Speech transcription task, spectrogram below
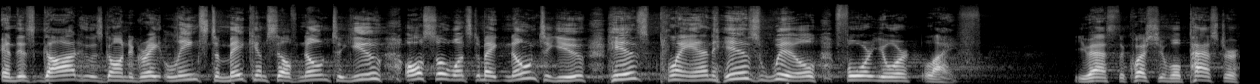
And this God who has gone to great lengths to make himself known to you also wants to make known to you his plan, his will for your life. You ask the question, well, Pastor,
